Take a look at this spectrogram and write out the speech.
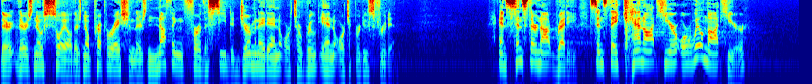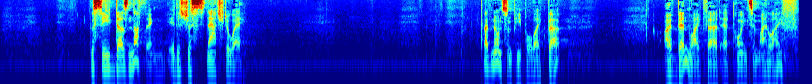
There, there's no soil, there's no preparation, there's nothing for the seed to germinate in or to root in or to produce fruit in. And since they're not ready, since they cannot hear or will not hear, the seed does nothing. It is just snatched away. I've known some people like that. I've been like that at points in my life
